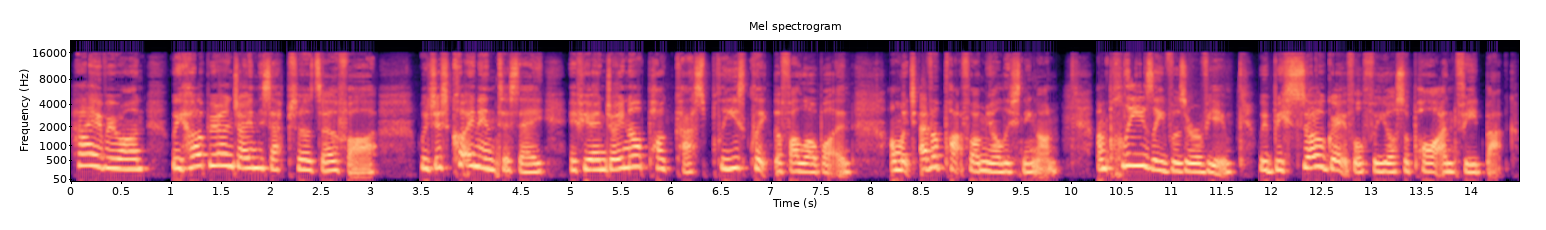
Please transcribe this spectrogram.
Hi everyone, we hope you're enjoying this episode so far. We're just cutting in to say if you're enjoying our podcast, please click the follow button on whichever platform you're listening on. And please leave us a review. We'd be so grateful for your support and feedback.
